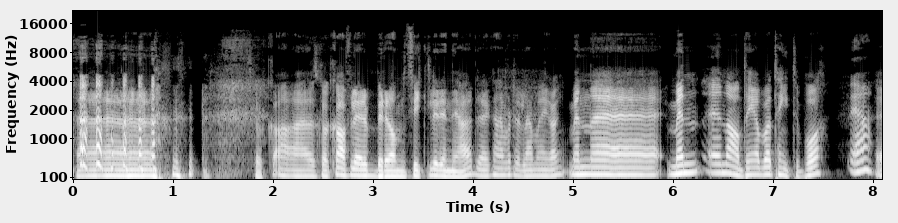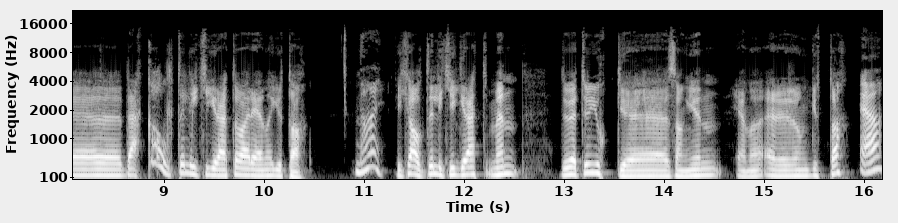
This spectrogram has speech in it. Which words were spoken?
Eh, skal, ikke ha, skal ikke ha flere brannfikler inni her, det kan jeg fortelle deg med en gang. Men, eh, men en annen ting jeg bare tenkte på. Ja. eh, det er ikke alltid like greit å være en av gutta. Nei. Ikke alltid like greit, men du vet jo jokkesangen eller sånn gutta, Ja.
